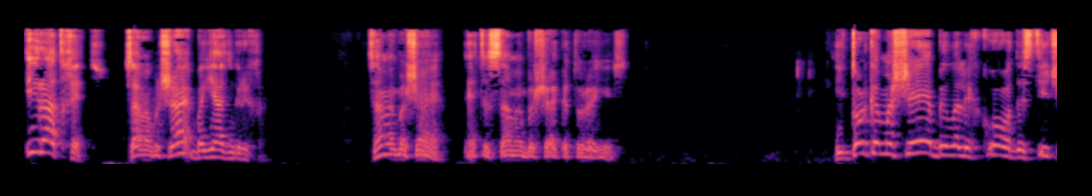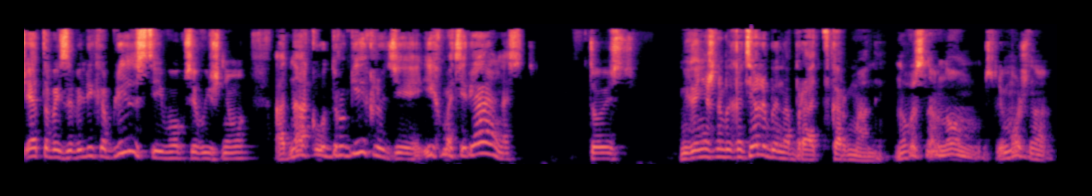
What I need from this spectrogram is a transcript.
И радхет. Самая большая боязнь греха. Самая большая. Это самая большая, которая есть. И только Маше было легко достичь этого из-за великой близости его к Всевышнему. Однако у других людей их материальность, то есть мы, конечно, бы хотели бы набрать в карманы, но в основном, если можно,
